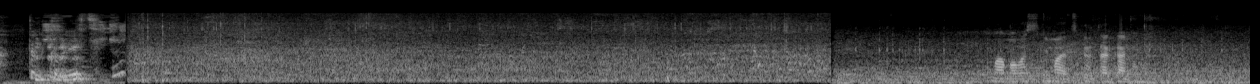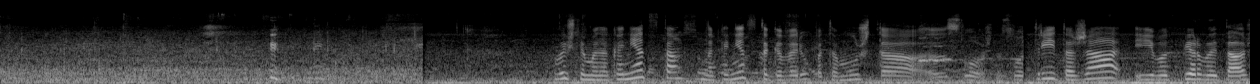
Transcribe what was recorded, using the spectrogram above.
только в лифте. Мама вас снимает, скрытая камера. Вышли мы наконец-то, наконец-то говорю, потому что э, сложно. Сло- Три этажа, и вот первый этаж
